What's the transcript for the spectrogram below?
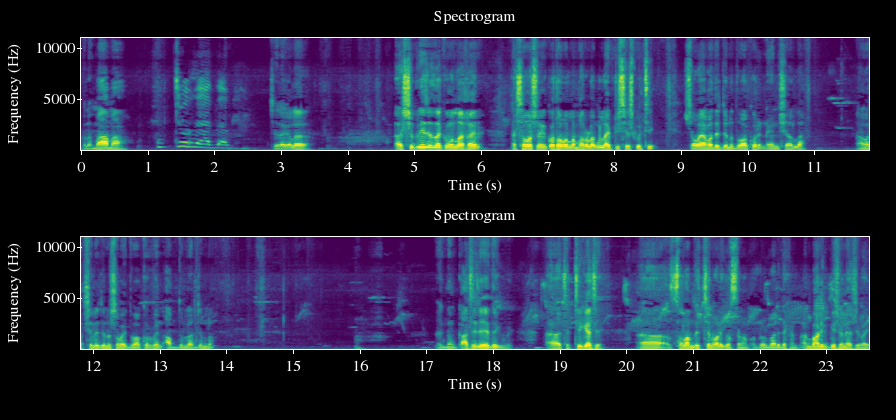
বলো মামা। চলে গেল। শুক্রিয়া, জাজাকুমুল্লাহ খায়ের সবার সঙ্গে কথা বললাম, ভালো লাগল। লাইভটি শেষ করছি। সবাই আমাদের জন্য দোয়া করেন, ইনশাআল্লাহ। আমার ছেলের জন্য সবাই দোয়া করবেন আবদুল্লার জন্য। একদম কাছে যেয়ে দেখবে। আচ্ছা ঠিক আছে। সালাম দিচ্ছেন, ওয়ালাইকুম আসসালাম। আপনার বাড়ি দেখান। আমি বাড়ির পিছনে আছি ভাই।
